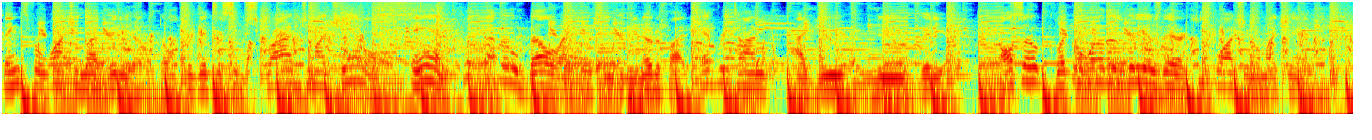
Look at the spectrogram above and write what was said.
thanks for watching my video. Don't forget to subscribe to my channel and click that little bell right there so you can be notified every time I do a new video. Also click on one of those videos there. Keep watching on my channel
